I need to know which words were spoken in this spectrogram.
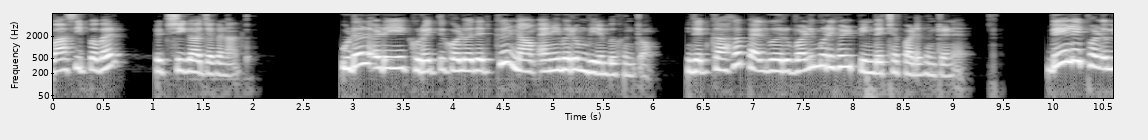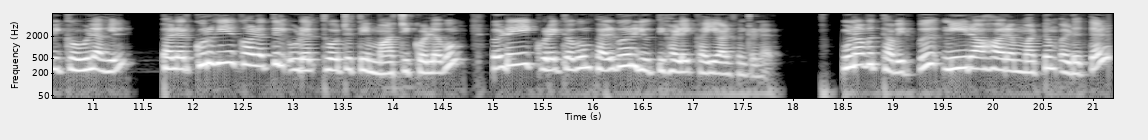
வாசிப்பவர் ரிக்ஷிகா ஜெகநாத். உடல் எடையை குறைத்துக் கொள்வதற்கு நாம் அனைவரும் விரும்புகின்றோம். இதற்காக பல்வேறு வழிமுறைகள் பின்பற்றப்படுகின்றன. வேலைப்படுமிக்க உலகில் பலர் குறுகிய காலத்தில் உடல் தோற்றத்தை மாற்றிக்கொள்ளவும் எடையை குறைக்கவும் பல்வேறு யுத்திகளை கையாள்கின்றனர். உணவு தவிர்ப்பு நீராகாரம் மட்டும் எடுத்தல்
